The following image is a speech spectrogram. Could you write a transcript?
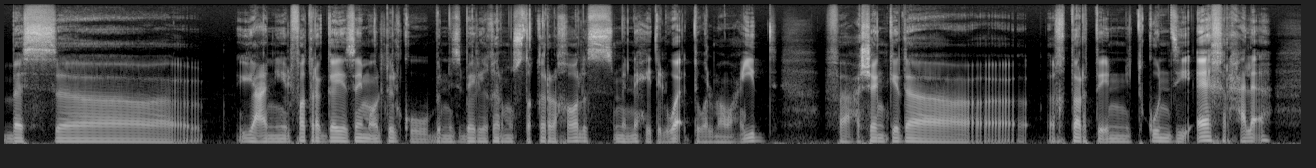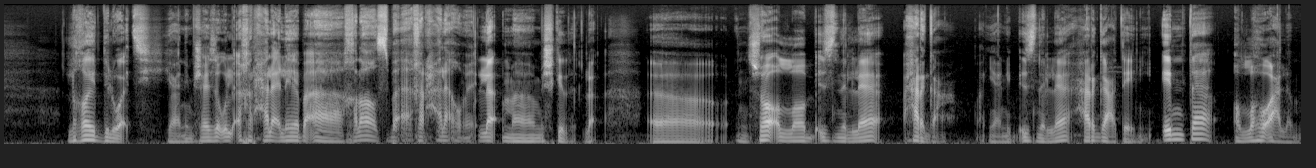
بس يعني الفترة الجاية زي ما قلت لكم بالنسبة لي غير مستقرة خالص من ناحية الوقت والمواعيد. فعشان كده اخترت إن تكون دي آخر حلقة لغاية دلوقتي. يعني مش عايز أقول آخر حلقة اللي هي بقى خلاص بقى آخر حلقة وم... لا ما مش كده لا. آه إن شاء الله بإذن الله هرجع يعني بإذن الله هرجع تاني. إمتى؟ الله أعلم.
